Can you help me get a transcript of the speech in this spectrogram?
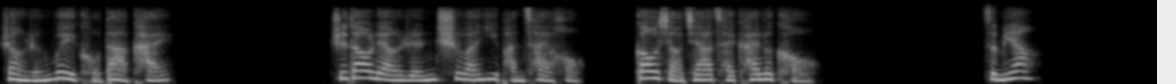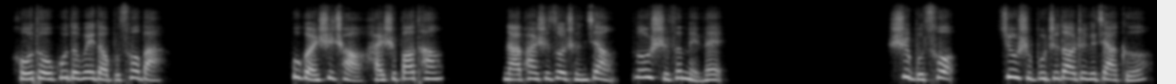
让人胃口大开。直到两人吃完一盘菜后，高小佳才开了口：“怎么样？猴头菇的味道不错吧？不管是炒还是煲汤，哪怕是做成酱，都十分美味。是不错，就是不知道这个价格。”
